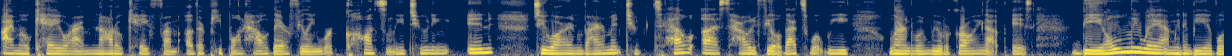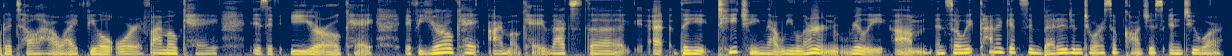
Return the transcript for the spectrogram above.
I'm okay or I'm not okay from other people and how they're feeling. We're constantly tuning in to our environment to tell us how to feel. That's what we learned when we were growing up is the only way I'm going to be able to tell how I feel or if I'm okay is if you're okay. If you're okay, I'm okay. That's the uh, the teaching that we learn really. Um, and so it kind of gets embedded into our subconscious, into our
